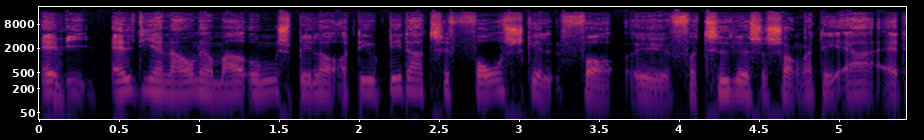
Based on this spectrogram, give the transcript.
alle de her navne er jo meget unge spillere, og det er jo det, der er til forskel for, øh, for tidligere sæsoner det er, at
